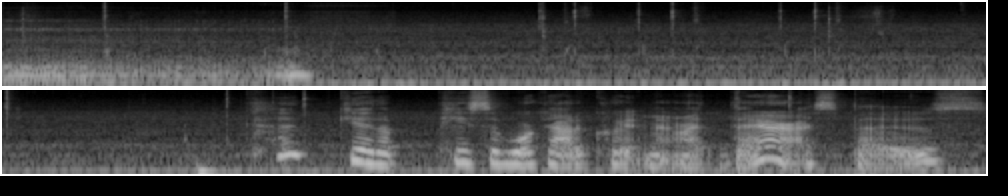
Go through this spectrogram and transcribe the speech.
Mm. Could get a piece of workout equipment right there, I suppose.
